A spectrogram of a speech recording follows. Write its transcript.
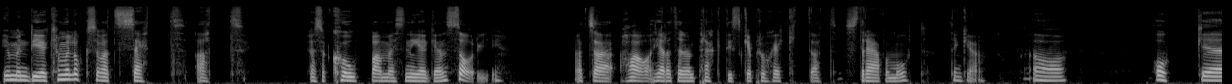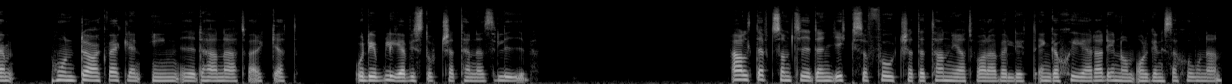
Ja men det kan väl också vara ett sätt att alltså copa med sin egen sorg. Att här, ha hela tiden praktiska projekt att sträva mot, tänker jag. Ja. Och eh, hon dök verkligen in i det här nätverket. Och det blev i stort sett hennes liv. Allt eftersom tiden gick så fortsatte Tanja att vara väldigt engagerad inom organisationen.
